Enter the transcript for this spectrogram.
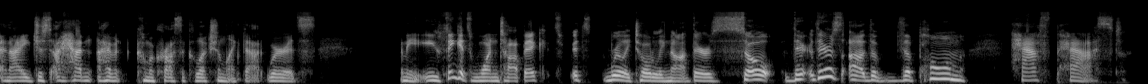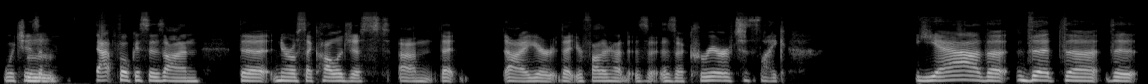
and i just i hadn't i haven't come across a collection like that where it's i mean you think it's one topic it's it's really totally not there's so there there's uh the the poem half past which is mm. a, hmm. that focuses on the neuropsychologist um that uh your that your father had as a, as a career it's just like yeah the the the the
